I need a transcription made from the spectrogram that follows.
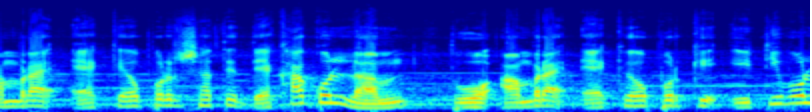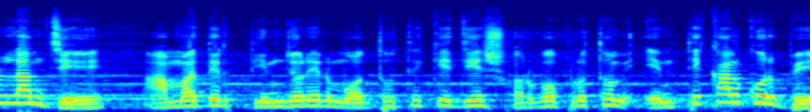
আমরা একে অপরের সাথে দেখা করলাম, তো আমরা একে অপরকে এটি বললাম যে, আমাদের তিনজনের মধ্য থেকে যে সর্বপ্রথম এন্তেকাল করবে,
